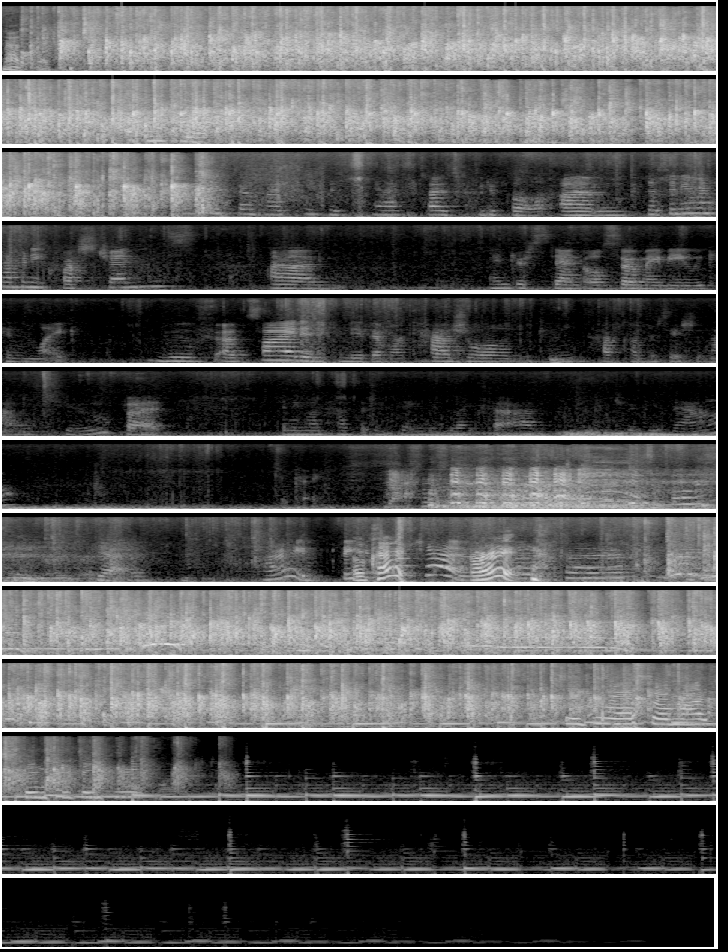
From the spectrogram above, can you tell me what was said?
That's it. that was beautiful. Um, does anyone have any questions? Um, I understand also maybe we can like move outside and it can be a bit more casual. We can have conversation that way too. But if anyone has anything they'd like to add, to contribute now. Okay. Yeah. yeah. All right. Thank okay. So All right.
